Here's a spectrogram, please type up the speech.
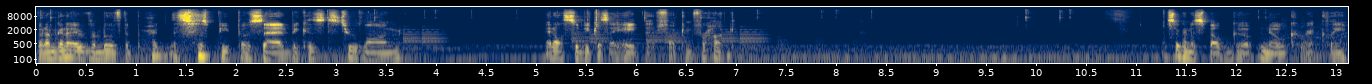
but I'm gonna remove the part that says Peepo sad because it's too long. And also because I hate that fucking frog. Also gonna spell go no correctly.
